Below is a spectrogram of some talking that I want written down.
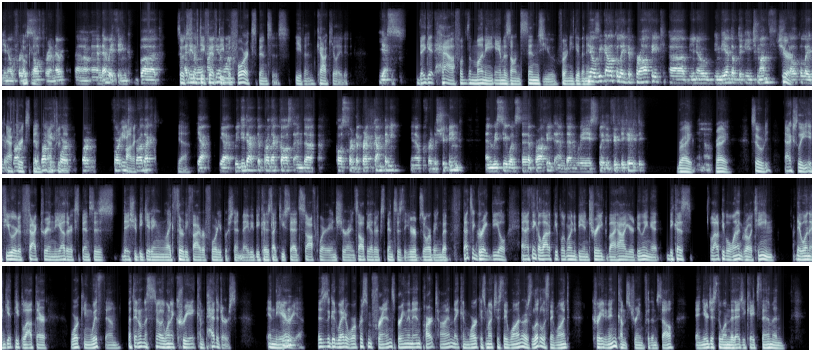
you know for the Okay. software and, uh, and everything but So it's I 50 50 didn't want- before expenses, even calculated. yes They get half of the money Amazon sends you for any given no we calculate the profit uh, you know in the end of the each month we Sure. calculate the, After pro- expen- the profit after for, for for each product product yeah. yeah yeah we deduct the product cost and the cost for the prep company you know for the shipping and we see what's the profit and then we split it 50-50 Right. you know Right. So actually, if you were to factor in the other expenses, they should be getting like 35 or 40% maybe, because like you said, software, insurance, all the other expenses that you're absorbing. But that's a great deal. And I think a lot of people are going to be intrigued by how you're doing it because a lot of people want to grow a team. They want to get people out there working with them, but they don't necessarily want to create competitors in the Mhm. area. This is a good way to work with some friends, bring them in part time. They can work as much as they want or as little as they want, create an income stream for themselves. And you're just the one that educates them. And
